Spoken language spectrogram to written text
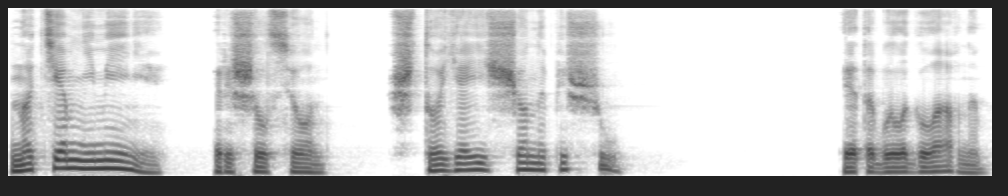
Но тем не менее, решился он, что я еще напишу? Это было главным.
